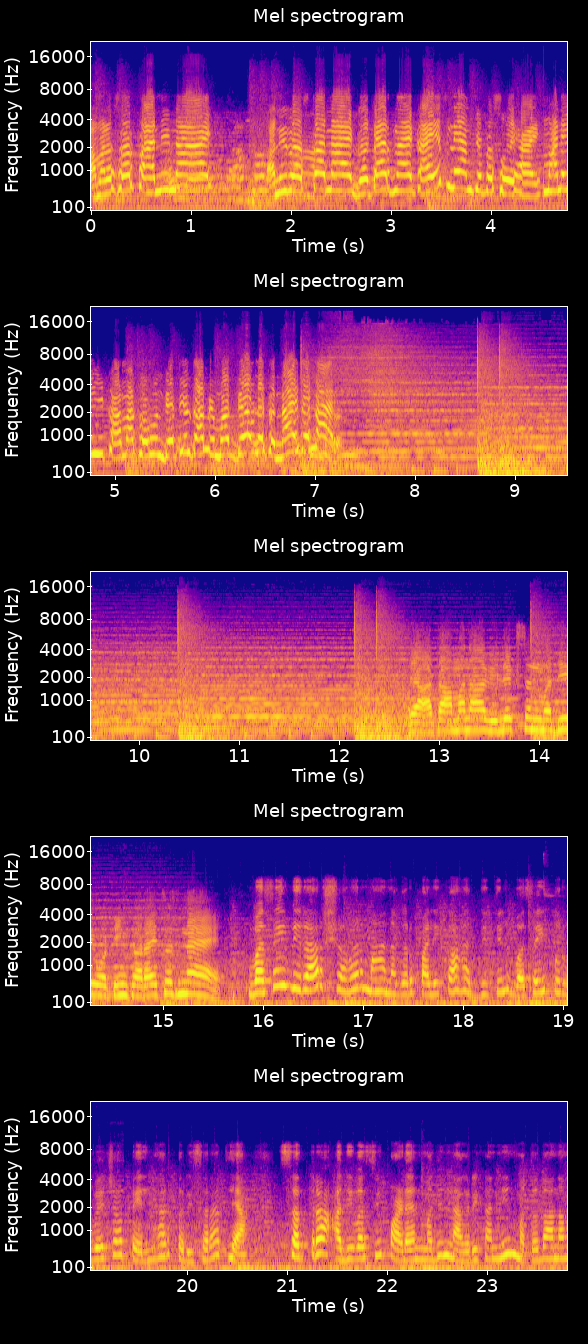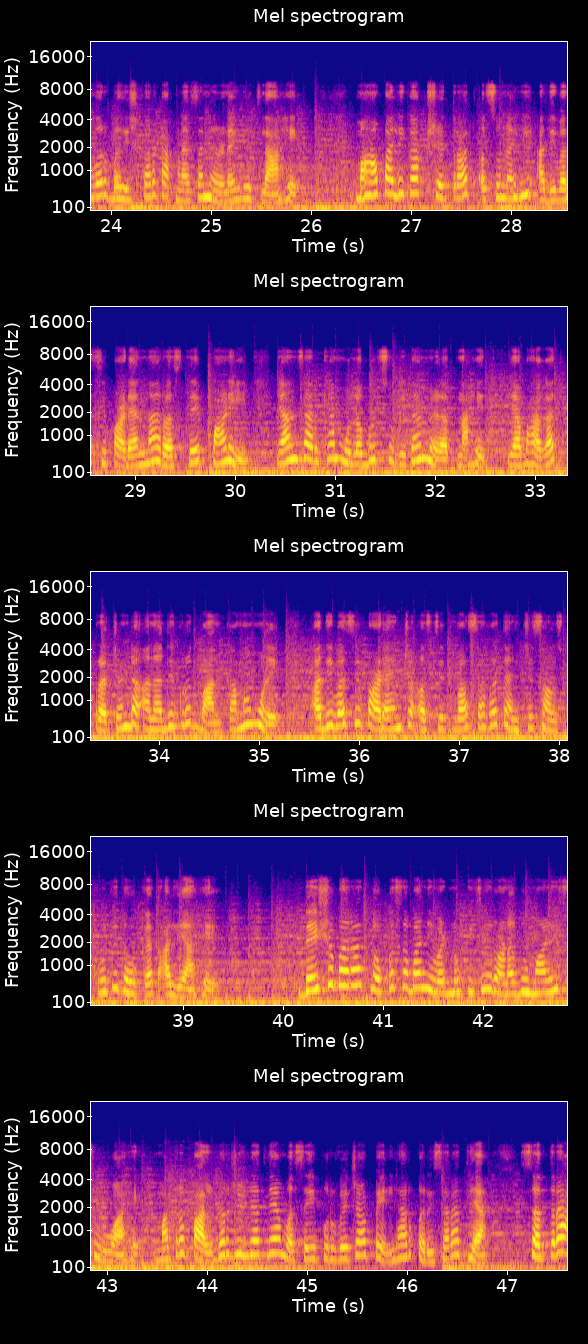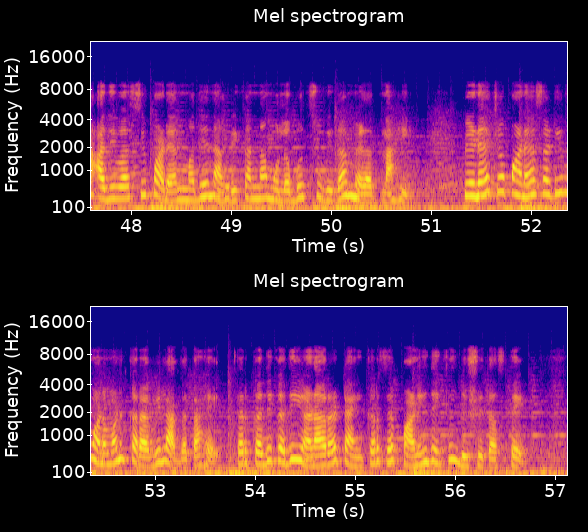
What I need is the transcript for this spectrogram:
आम्हाला सर पाणी नाही आणि रस्ता नाही गटार नाही काहीच नाही आमच्याकडे सोय आहे. म्हणे ही कामं करून देतील तर आम्ही मत देऊ नाही तर नाही देणार. ते आता आम्हाला इलेक्शनमध्ये वोटिंग करायचंच नाही. वसई विरार शहर महानगरपालिका हद्दीतील वसई पूर्वेच्या पेल्हार परिसरातल्या सतरा आदिवासी पाड्यांमधील नागरिकांनी मतदानावर बहिष्कार टाकण्याचा निर्णय घेतला आहे. महापालिका क्षेत्रात असूनही आदिवासी पाड्यांना रस्ते पाणी यांसारख्या मूलभूत सुविधा मिळत नाहीत. या भागात प्रचंड अनधिकृत बांधकामामुळे आदिवासी पाड्यांच्या अस्तित्वासह त्यांची संस्कृती धोक्यात आली आहे. देशभरात लोकसभा निवडणुकीची रणधुमाळी सुरू आहे. मात्र पालघर जिल्ह्यातल्या वसई पूर्वेच्या पेल्हार परिसरातल्या सतरा आदिवासी पाड्यांमध्ये नागरिकांना मूलभूत सुविधा मिळत नाही. पिण्याच्या पाण्यासाठी वणवण करावी लागत आहे. तर कधी कधी येणारं टँकरचे पाणी देखील दूषित असते.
